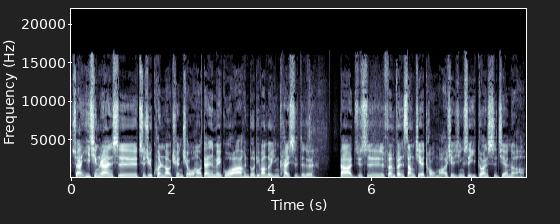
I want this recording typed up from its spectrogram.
虽然疫情仍然是持续困扰全球哈，但是美国啊很多地方都已经开始这个。大家就是纷纷上街头嘛，而且已经是一段时间了哈，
